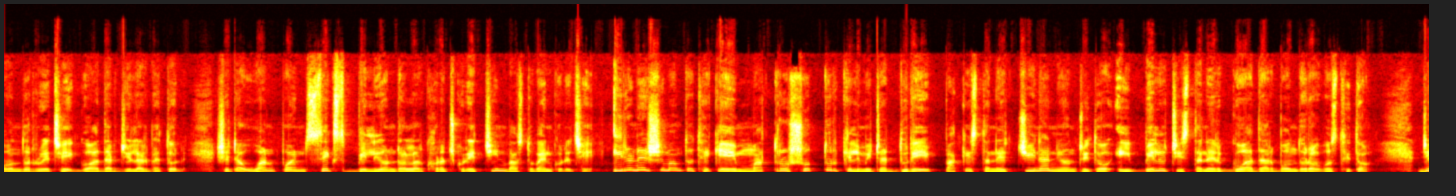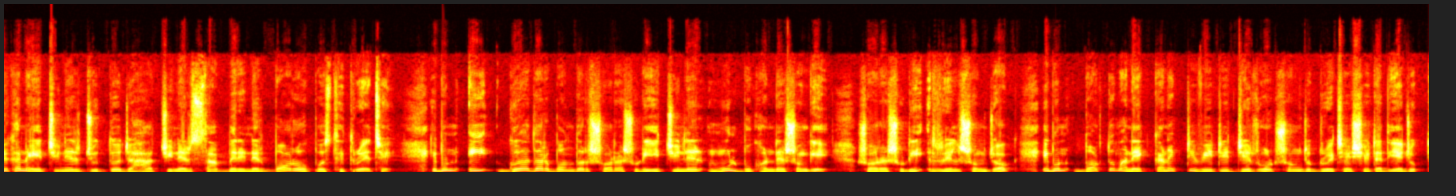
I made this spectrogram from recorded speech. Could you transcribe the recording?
বন্দর রয়েছে, গোয়াদার জেলার ভেতর, সেটা one point six billion dollar খরচ করে চীন বাস্তবায়ন করেছে। ইরানের সীমান্ত থেকে মাত্র সত্তর কিলোমিটার দূরে পাকিস্তানের চীনা নিয়ন্ত্রিত এই বেলুচিস্তানের গোয়াদার বন্দর অবস্থিত, যেখানে চীনের যুদ্ধ জাহাজ চীনের সাবমেরিনের বড় উপস্থিত রয়েছে। এবং এই গোয়াদার বন্দর সরাসরি চীনের মূল ভূখণ্ডের সঙ্গে সরাসরি রেল সংযোগ এবং বর্তমানে কানেক্টিভিটির যে রোড সংযোগ রয়েছে সেটা দিয়ে যুক্ত।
